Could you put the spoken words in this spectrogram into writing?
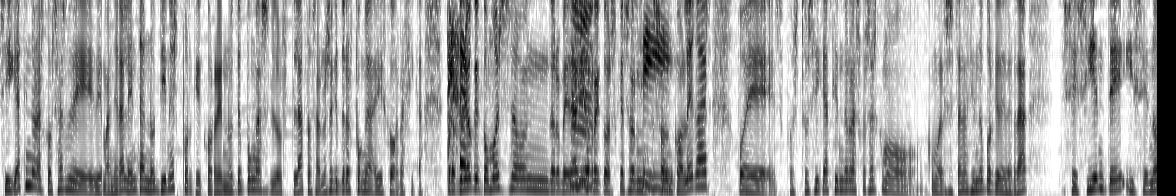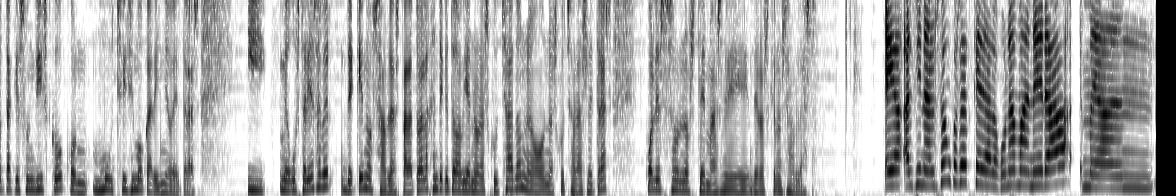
Sigue haciendo las cosas de, de manera lenta, no tienes por qué correr, no te pongas los plazos, a no ser que te los ponga la discográfica. Pero creo que como son Dromedario Mm, Records, que son, sí. son colegas, pues, pues tú sigue haciendo las cosas como, como las estás haciendo porque de verdad se siente y se nota que es un disco con muchísimo cariño detrás. Y me gustaría saber de qué nos hablas. Para toda la gente que todavía no lo ha escuchado, no, no ha escuchado las letras, ¿cuáles son los temas de, de los que nos hablas? Eh, al final son cosas que de alguna manera me han,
